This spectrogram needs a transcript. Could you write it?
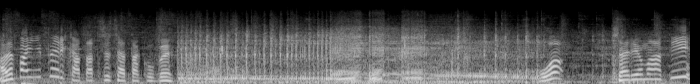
Ale fajnie pyrka ta 300 Kuby. Ło! Serio Mati?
